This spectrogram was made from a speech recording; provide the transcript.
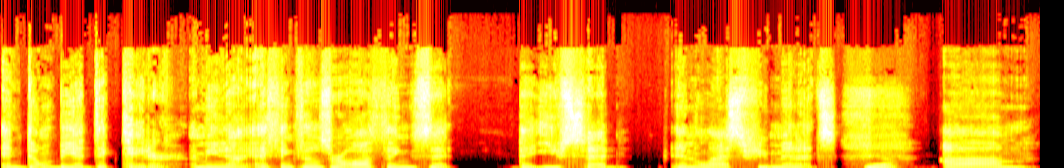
and don't be a dictator. I mean, I, I think those are all things that that you said in the last few minutes. Yeah. Um,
